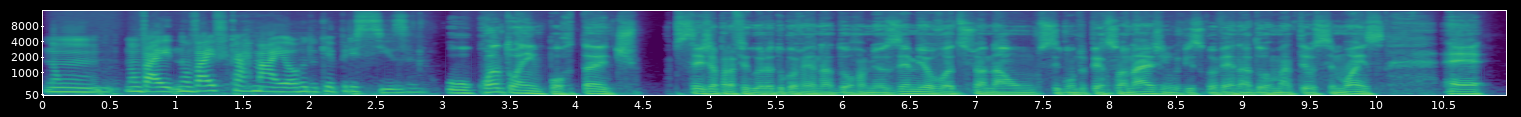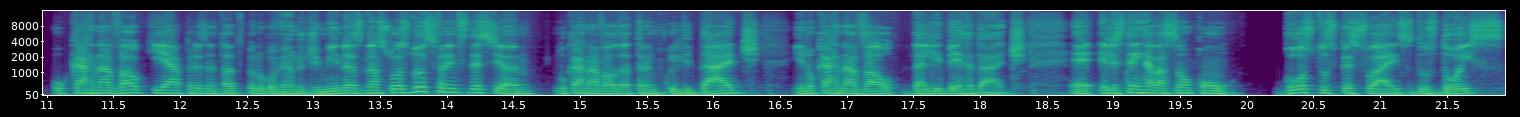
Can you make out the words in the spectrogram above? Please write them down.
não, não, vai, não vai ficar maior do que precisa. O quanto é importante, seja para a figura do governador Romeu Zema, e eu vou adicionar um segundo personagem, o vice-governador Matheus Simões, é o carnaval que é apresentado pelo governo de Minas nas suas duas frentes desse ano, no carnaval da tranquilidade e no carnaval da liberdade. É, eles têm relação com gostos pessoais dos dois,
